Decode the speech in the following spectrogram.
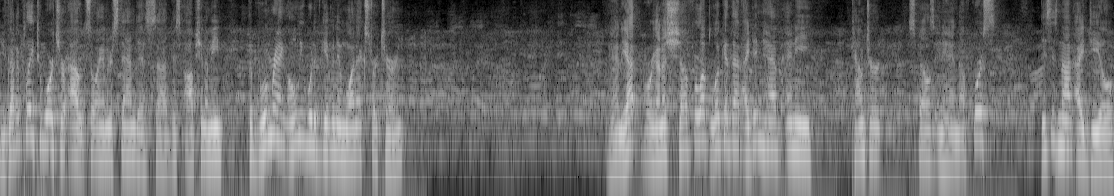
You got to play towards your out, so I understand this uh, this option. I mean, the boomerang only would have given him one extra turn. And yep, we're gonna shuffle up. Look at that. I didn't have any counter spells in hand. Now, of course, this is not ideal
